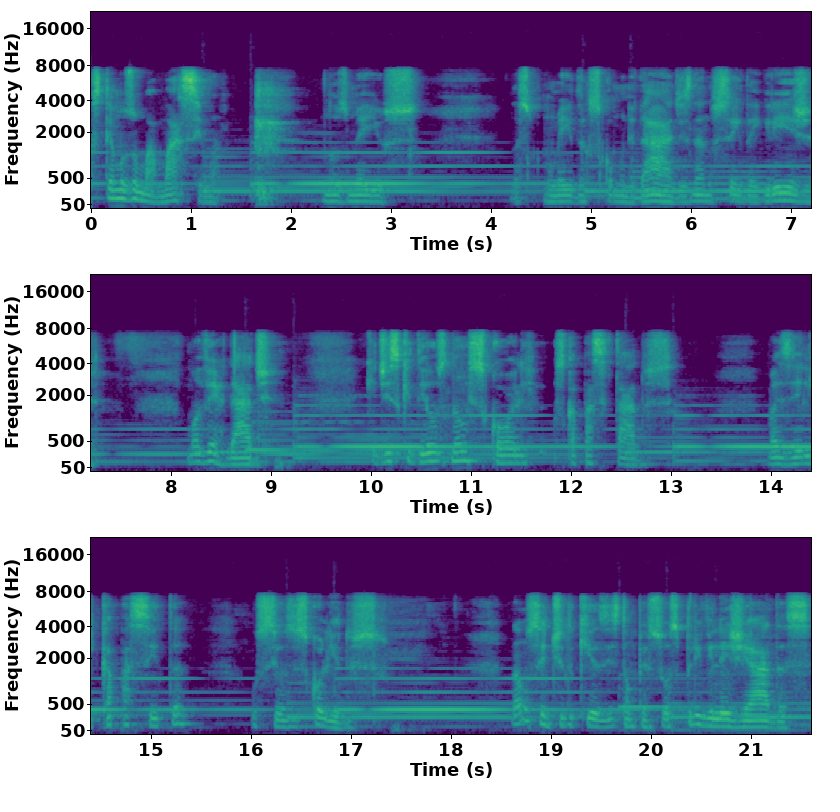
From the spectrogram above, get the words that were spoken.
Nós temos uma máxima nos meios, no meio das comunidades, né, no seio da igreja, uma verdade que diz que Deus não escolhe os capacitados, mas Ele capacita os seus escolhidos. Não no sentido que existam pessoas privilegiadas,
